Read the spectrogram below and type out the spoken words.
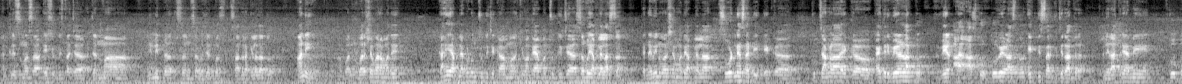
कारण ख्रिसमस हा येशू ख्रिस्ताच्या जन्मानिमित्त सण सर्व जगभर साजरा केला जातो. आणि आपण वर्षभरामध्ये काही आपल्याकडून चुकीचे कामं किंवा काही आपण चुकीच्या सवयी आपल्याला असतात त्या नवीन वर्षामध्ये आपल्याला सोडण्यासाठी एक खूप चांगला एक काहीतरी वेळ लागतो. वेळ आ असतो. तो वेळ असतो एकतीस तारखेची रात्र. आणि रात्री आम्ही खूप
